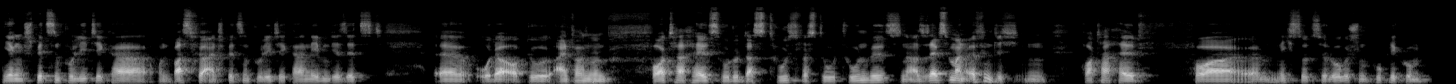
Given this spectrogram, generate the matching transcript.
irgendein Spitzenpolitiker und was für ein Spitzenpolitiker neben dir sitzt äh, oder ob du einfach nur einen Vortrag hältst, wo du das tust, was du tun willst. Also selbst wenn man öffentlich einen Vortrag hält vor ähm, nicht soziologischem Publikum,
